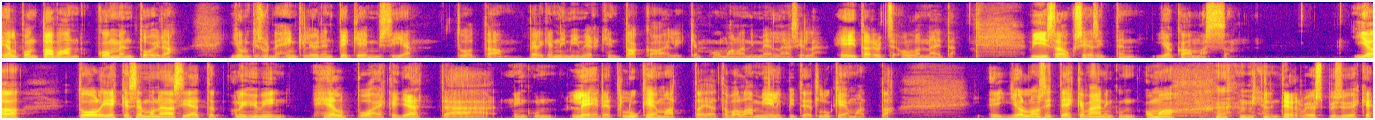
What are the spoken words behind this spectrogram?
helpon tavan kommentoida julkisuuden henkilöiden tekemisiä tuota, pelkän nimimerkin takaa, eli omalla nimellään siellä ei tarvitse olla näitä viisauksia sitten jakamassa. Ja tuo oli ehkä semmoinen asia, että oli hyvin helppoa ehkä jättää niin kuin lehdet lukematta ja tavallaan mielipiteet lukematta, jolloin sitten ehkä vähän niin kuin oma mielenterveys pysyy ehkä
